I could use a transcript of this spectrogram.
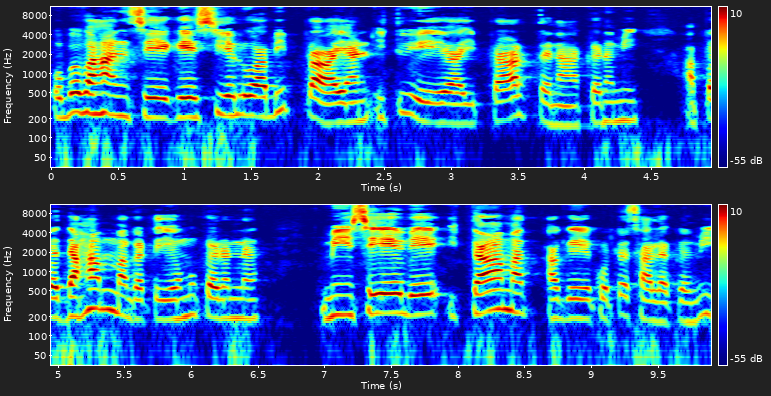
ඔබ වහන්සේගේ සියලු අභිප්‍රායන් ඉටු වේයයි ප්‍රාර්ථනා කරමි. අප ධම්මකට යොමු කරන මේ සේවයේ ඊටමත් අගය කොට සලකමි.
